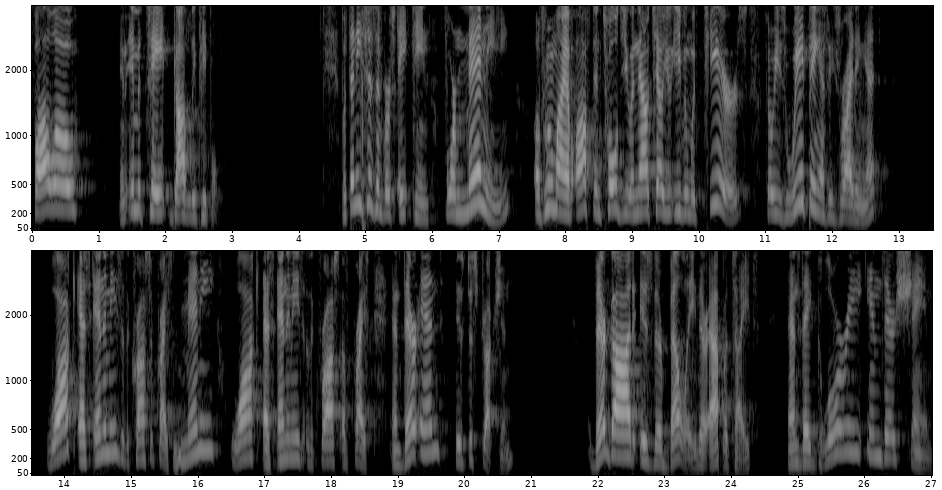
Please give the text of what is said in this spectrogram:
follow and imitate godly people. But then he says in verse 18, For many of whom I have often told you and now tell you even with tears, so he's weeping as he's writing it, walk as enemies of the cross of Christ. Many walk as enemies of the cross of Christ, and their end is destruction. Their God is their belly, their appetite, and they glory in their shame.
